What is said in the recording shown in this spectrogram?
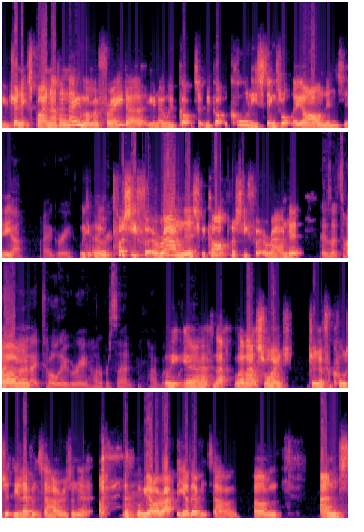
eugenics by another name. I'm afraid. Uh, you know, we've got to we've got to call these things what they are, Lindsay. Yeah. I agree. We can agree. pussyfoot around this. We can't pussyfoot around it. There's a time um, for that. I totally agree. 100%. I, we, yeah, that, well, that's why Jennifer calls it the 11th hour, isn't it? Mm. we are at the 11th hour. Um, and,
